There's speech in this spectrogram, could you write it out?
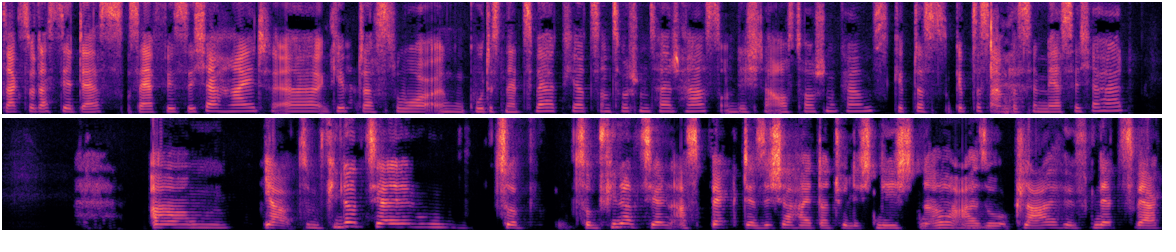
Sagst du, dass dir das sehr viel Sicherheit äh, gibt, dass du ein gutes Netzwerk jetzt inzwischen Zeit hast und dich da austauschen kannst? Gibt es, gibt es ein bisschen mehr Sicherheit? Ähm, ja, zum finanziellen, zur, zum finanziellen Aspekt der Sicherheit natürlich nicht. Ne? Mhm. Also klar hilft Netzwerk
